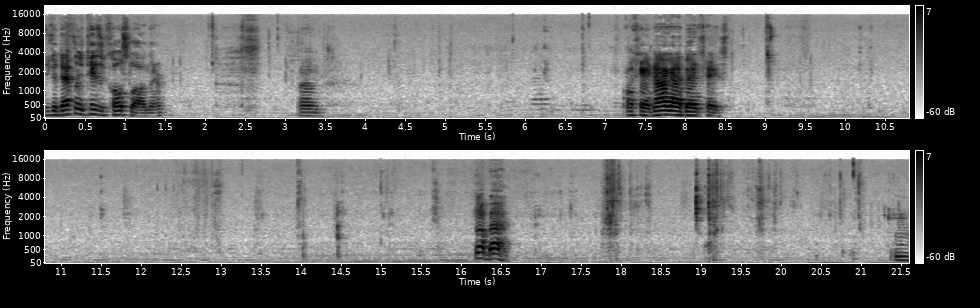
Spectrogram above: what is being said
You can definitely taste the coleslaw in there. Um, okay, now I got a better taste. Not bad. Mm.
